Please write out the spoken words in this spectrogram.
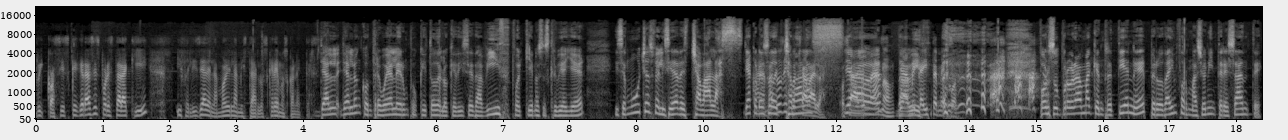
rico. Así es que gracias por estar aquí y feliz día del amor y la amistad. Los queremos, Connectors. Ya, ya lo encontré. Voy a leer un poquito de lo que dice David, fue quien nos escribió ayer. Dice, muchas felicidades, chavalas. Ya con eso de chavalas. O sea, ya, ya me caíste mejor. por su programa que entretiene, pero da información interesante,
